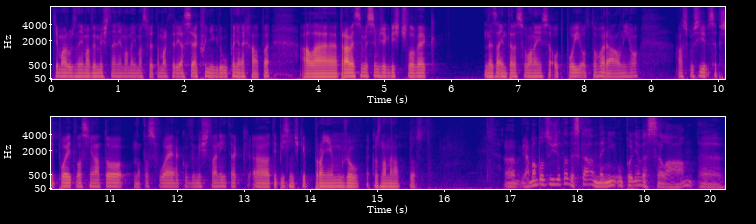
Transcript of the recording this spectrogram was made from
těma různýma vymyšlenýma mýma světama, který asi jako nikdo úplně nechápe, ale právě si myslím, že když člověk nezainteresovaný se odpojí od toho reálného a zkusí se připojit vlastně na to, na to svoje jako vymyšlený, tak uh, ty písničky pro něj můžou jako znamenat dost. Eh, já mám pocit, že ta deska není úplně veselá. Eh,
